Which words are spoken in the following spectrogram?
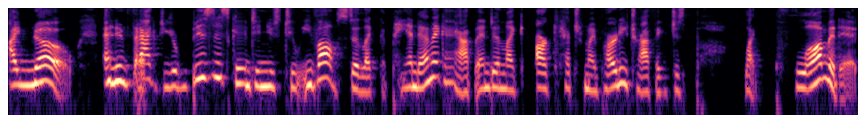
I know. And in fact, your business continues to evolve. So, like the pandemic happened and like our catch my party traffic just like plummeted.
